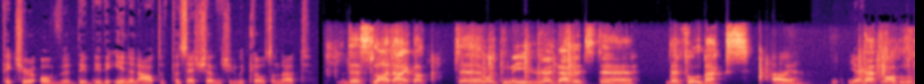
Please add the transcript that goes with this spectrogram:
picture of the, the the in and out of possession? Should we close on that? The slide I got uh, with me right now, it's the the fullbacks, Oh yeah. Yeah. that model.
